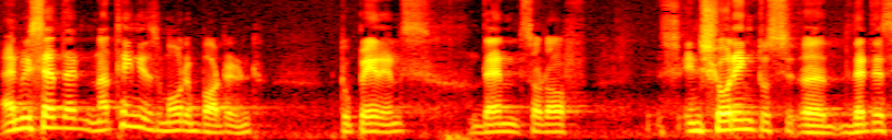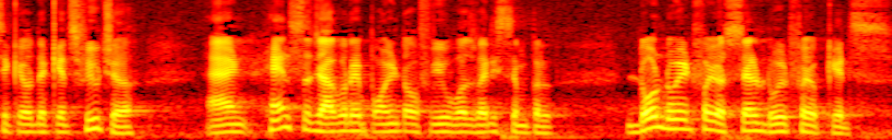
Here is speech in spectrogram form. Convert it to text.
And we said that nothing is more important to parents than sort of ensuring to, uh, that they secure the kids' future. And hence the Jagore point of view was very simple. Don't do it for yourself, do it for your kids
